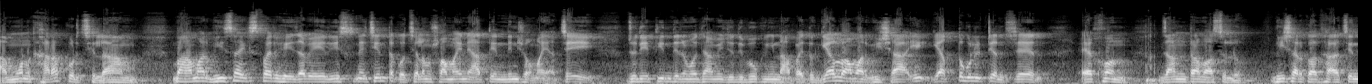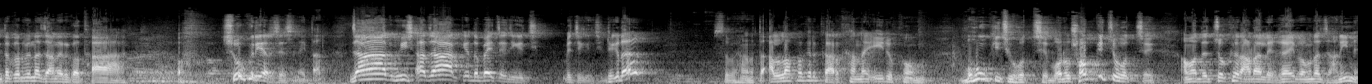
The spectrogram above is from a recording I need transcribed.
আর মন খারাপ করছিলাম বা আমার ভিসা এক্সপায়ার হয়ে যাবে, এই রিস্ক নিয়ে চিন্তা করছিলাম, সময় নেই, আর তিন দিন সময় আছে। যদি তিন দিনের মধ্যে আমি যদি বুকিং না পাই, তো গেল আমার ভিসা। এই এতগুলি টেনশন এখন জানটা আসলো ভিসার কথা চিন্তা করবে না, জানের কথা। শুক্রিয়ার শেষ নেই তার। যাক, ভিসা যাক, কিন্তু বেঁচে গেছি বেঁচে গেছি, ঠিক না? আল্লাহ পাকের কারখানা এইরকম বহু কিছু হচ্ছে বড় সব কিছু হচ্ছে। আমাদের চোখের আড়ালে গাইব আমরা জানি না।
